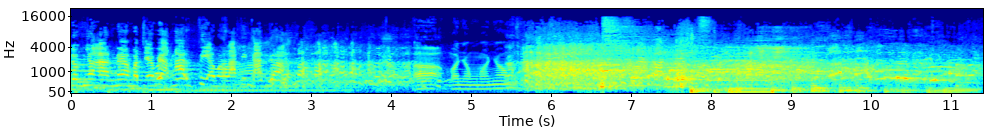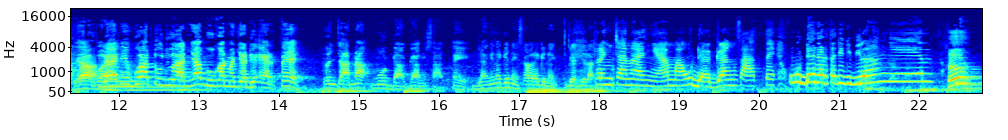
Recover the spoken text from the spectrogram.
Budegnya aneh sama cewek, ngerti sama laki kagak. Ah, monyong-monyong. ya, Bang. Jadi gua tujuannya bukan menjadi RT, rencana mau dagang sate. Bilangin lagi nih, sekali lagi nih, biar jelas. Rencananya mau dagang sate. Udah dari tadi dibilangin. Nah,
